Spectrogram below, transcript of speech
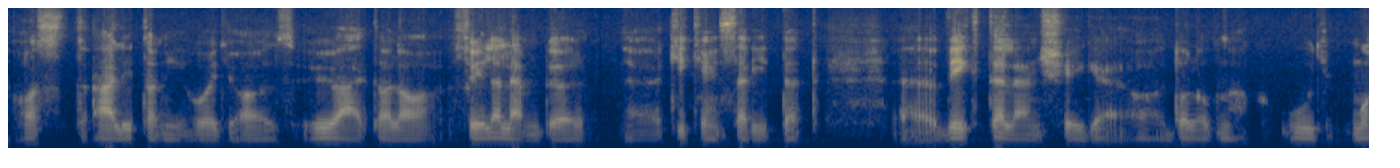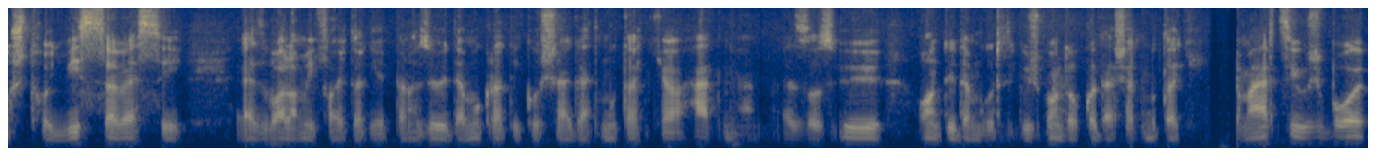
azt állítani, hogy az ő által a félelemből kikényszerített végtelensége a dolognak úgy most, hogy visszaveszi, ez valami fajtaképpen az ő demokratikusságát mutatja. Hát nem, ez az ő antidemokratikus gondolkodását mutatja márciusból,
